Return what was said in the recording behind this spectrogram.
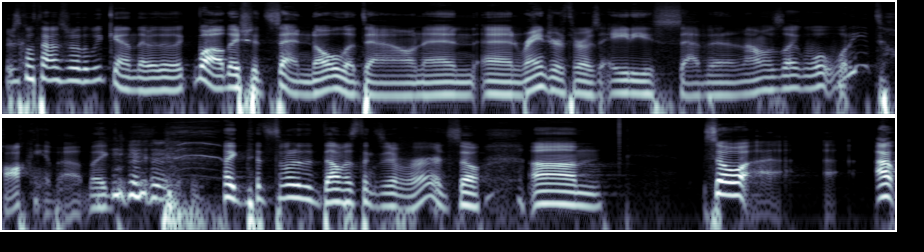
there's a couple times over the weekend they were they're like, well, they should send Nola down, and and Ranger throws 87, and I was like, well, what are you talking about? Like like that's one of the dumbest things I've ever heard. So um, so. Uh, I,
